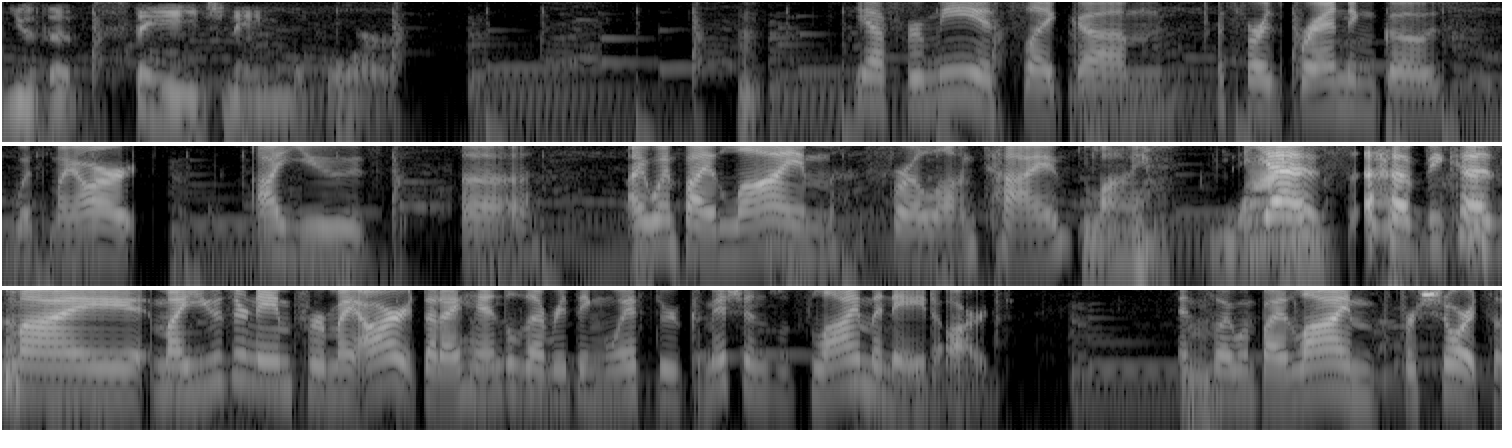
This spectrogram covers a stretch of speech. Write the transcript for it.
use a stage name before. yeah. For me, it's like um, as far as branding goes with my art, I used uh, I went by Lime for a long time. Lime. Lime? Yes, uh, because my my username for my art that I handled everything with through commissions was Limonade Art. And so I went by Lime for short. So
